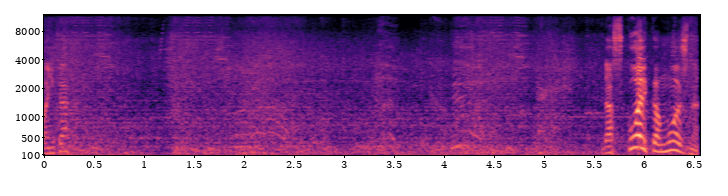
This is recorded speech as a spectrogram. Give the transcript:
Тихонько. Да сколько можно?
